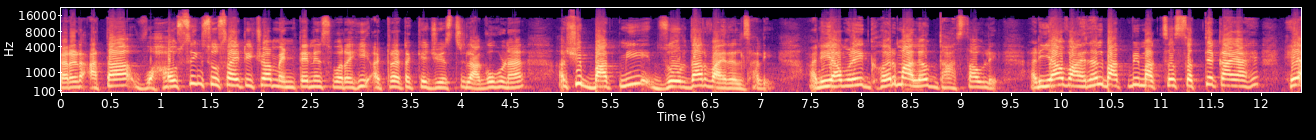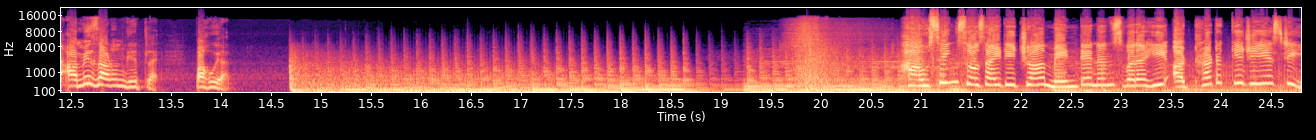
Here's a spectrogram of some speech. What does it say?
कारण आता हाऊसिंग सोसायटीच्या मेंटेनन्सवरही अठरा टक्के जीएसटी लागू होणार अशी बातमी जोरदार व्हायरल झाली. आणि यामुळे घर मालक धास्तावले. आणि या व्हायरल बातमी मागचं सत्य काय आहे हे आम्ही जाणून घेतलंय. पाहूयात. हाऊसिंग सोसायटीच्या मेंटेनन्सवरही अठरा टक्के जीएसटी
